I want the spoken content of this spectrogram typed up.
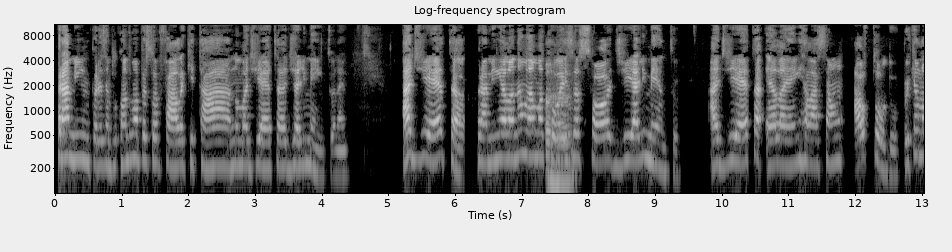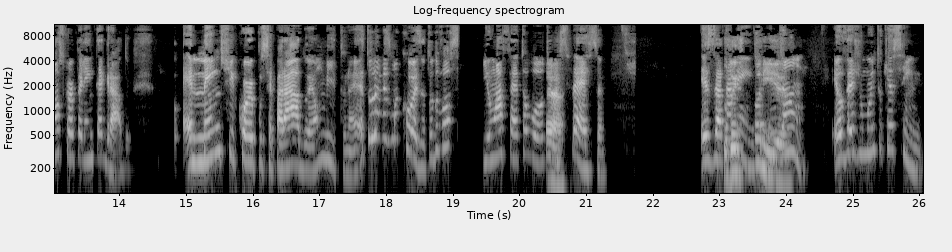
Para mim, por exemplo, quando uma pessoa fala que tá numa dieta de alimento, né? A dieta, para mim, ela não é uma uhum. coisa só de alimento. A dieta, ela é em relação ao todo, porque o nosso corpo ele é integrado é mente e corpo separado é um mito, né? É tudo a mesma coisa, tudo você. E um afeta o outro, é. vice-versa. Exatamente. Então, eu vejo muito que assim,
